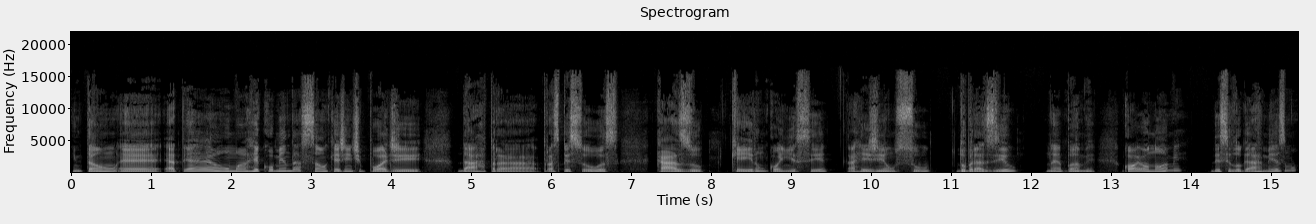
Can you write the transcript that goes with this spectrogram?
Então, é, é até uma recomendação que a gente pode dar para as pessoas caso queiram conhecer a região sul do Brasil, né, Pame? Qual é o nome desse lugar mesmo?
